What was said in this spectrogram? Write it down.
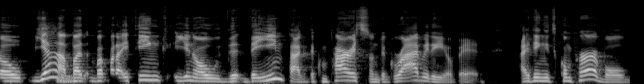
so, yeah, Mm. but but but I think you know the the impact, the comparison, the gravity of it. I think it's comparable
